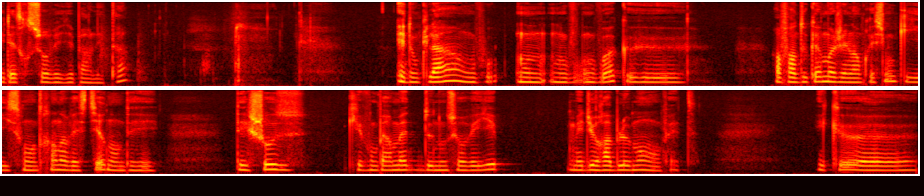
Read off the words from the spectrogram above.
et d'être surveillé par l'État. Et donc là, on, voit que Enfin, en tout cas, moi j'ai l'impression qu'ils sont en train d'investir dans des, des choses qui vont permettre de nous surveiller, mais durablement en fait. Et que euh,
